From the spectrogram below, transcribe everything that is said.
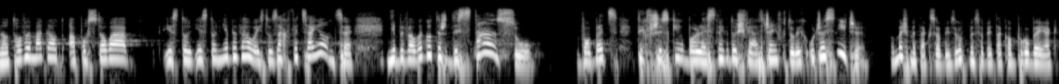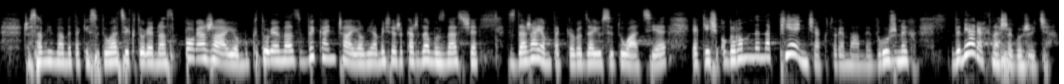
no, to wymaga od apostoła, jest to, jest to niebywałe, jest to zachwycające, niebywałego też dystansu wobec tych wszystkich bolesnych doświadczeń, w których uczestniczy. Pomyślmy tak sobie, zróbmy sobie taką próbę, jak czasami mamy takie sytuacje, które nas porażają, które nas wykańczają. Ja myślę, że każdemu z nas się zdarzają takiego rodzaju sytuacje, jakieś ogromne napięcia, które mamy w różnych wymiarach naszego życia.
